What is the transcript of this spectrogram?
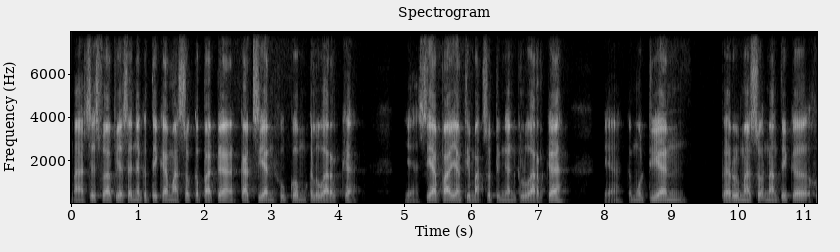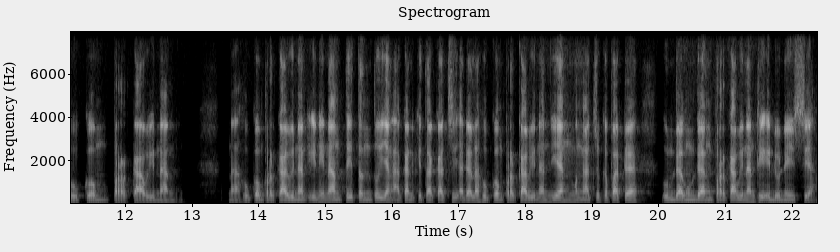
mahasiswa biasanya ketika masuk kepada kajian hukum keluarga. Ya, siapa yang dimaksud dengan keluarga? Ya, kemudian baru masuk nanti ke hukum perkawinan. Nah, hukum perkawinan ini nanti tentu yang akan kita kaji adalah hukum perkawinan yang mengacu kepada undang-undang perkawinan di Indonesia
